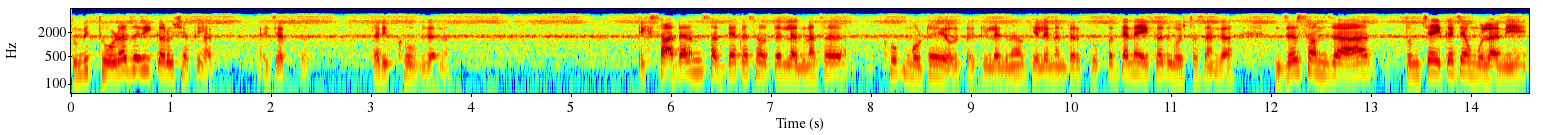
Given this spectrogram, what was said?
तुम्ही थोडं जरी करू शकलात याच्यातलं तरी खूप झालं. एक साधारण सध्या कसं होतं लग्नाचं खूप मोठं हे होतं की लग्न केल्यानंतर खूप. पण त्यांना एकच गोष्ट सांगा जर समजा तुमच्या एकाच्या मुलाने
